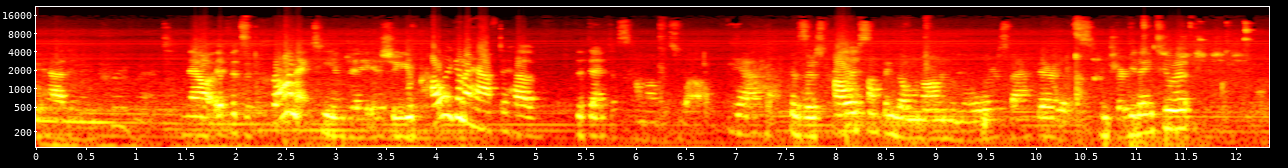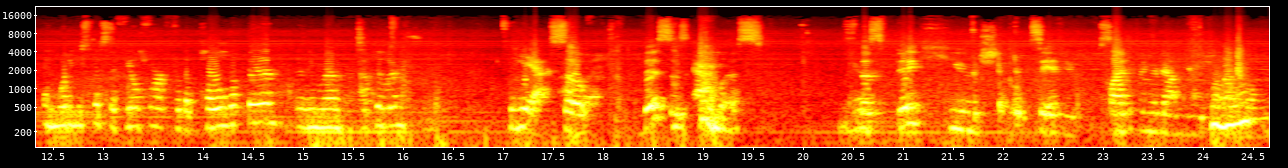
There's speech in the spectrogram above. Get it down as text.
you had an improvement. Now, if it's a chronic TMJ issue, you're probably going to have to have the dentist come out as well, Yeah. because there's probably something going on in the molars back there that's contributing to it. And what are you supposed to feel for for the poll up there? Anywhere in particular? Yeah, so this is Atlas. This big, huge. See if you slide your finger down here, you mm-hmm. feel that bone.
